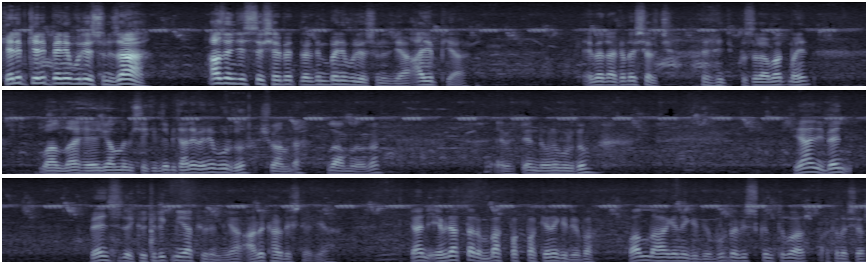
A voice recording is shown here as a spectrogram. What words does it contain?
Gelip gelip beni vuruyorsunuz ha. Az önce size şerbet verdim, beni vuruyorsunuz ya. Ayıp ya. Evet arkadaşlar, kusura bakmayın. Vallahi heyecanlı bir şekilde bir tane beni vurdu şu anda kulağımın oradan. Evet ben de onu vurdum. Yani ben ben size kötülük mü yapıyorum ya arı kardeşler ya. Yani evlatlarım bak bak bak gene geliyor bak. Vallahi gene geliyor. Burada bir sıkıntı var arkadaşlar.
